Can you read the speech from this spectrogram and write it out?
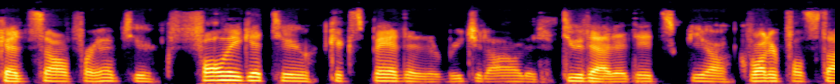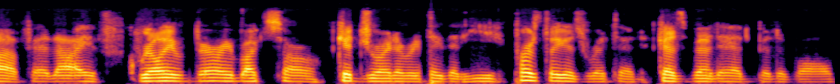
And so for him to fully get to expand it and reach it out and do that, it, it's, you know, wonderful stuff. And I've really very much so enjoyed everything that he personally has written, because Ben had been involved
